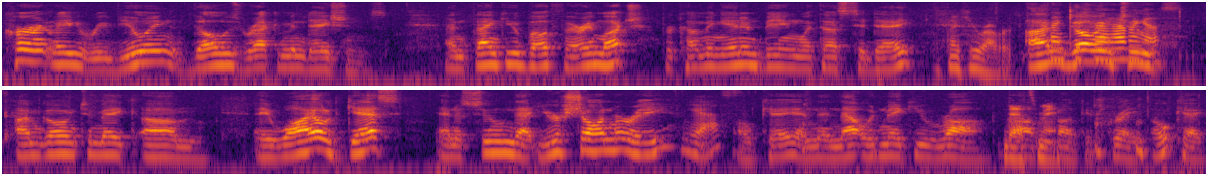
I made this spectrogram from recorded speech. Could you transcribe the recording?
currently reviewing those recommendations. And thank you both very much for coming in and being with us today. Thank you, Robert. I'm Thank you for going having to us. I'm going to make um, a wild guess and assume that you're Sean Marie. Yes. Okay, and then that would make you Rob. That's Rob me. Plunkett. Great. Okay.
